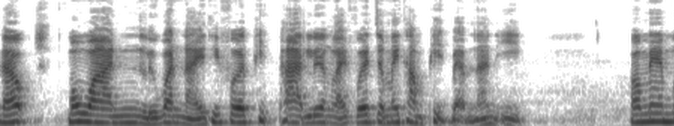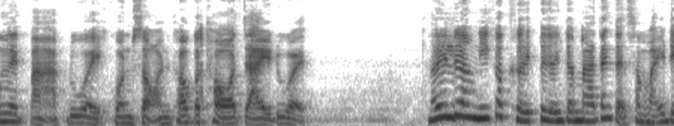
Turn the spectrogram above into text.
แล้วเมื่อวานหรือวันไหนที่เฟิร์สผิดพลาดเรื่องอะไรเฟิร์สจะไม่ทำผิดแบบนั้นอีก เพราะแม่เมื่อยปากด้วย คนสอนเขาก็ท้อใจด้วย เฮ้ยเรื่องนี้ก็เคยเตือนกันมาตั้งแต่สมัยเ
